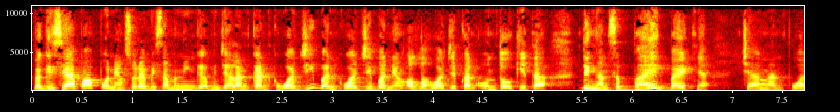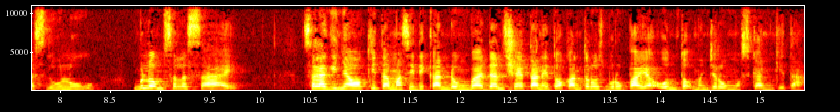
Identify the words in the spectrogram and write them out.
Bagi siapa pun yang sudah bisa meninggal, menjalankan kewajiban-kewajiban yang Allah wajibkan untuk kita dengan sebaik-baiknya. Jangan puas dulu. Belum selesai. Selagi nyawa kita masih dikandung badan, setan itu akan terus berupaya untuk menjerumuskan kita.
